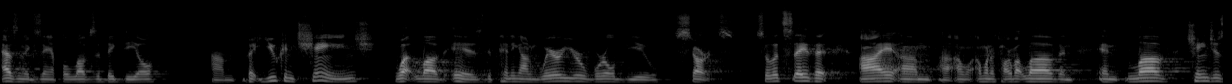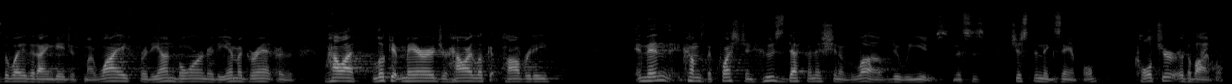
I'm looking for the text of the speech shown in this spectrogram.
as an example. Love's a big deal. Um, but you can change what love is depending on where your worldview starts. So let's say that I, um, I, I want to talk about love, and, and love changes the way that I engage with my wife, or the unborn, or the immigrant, or the, how I look at marriage, or how I look at poverty. And then comes the question whose definition of love do we use? And this is just an example culture or the Bible?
